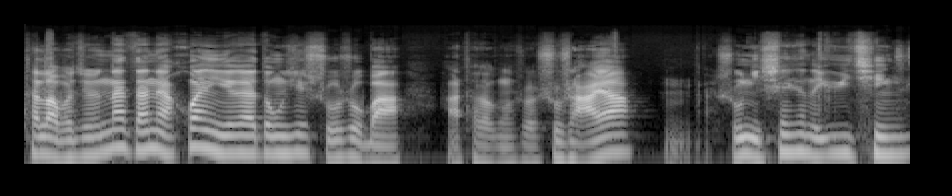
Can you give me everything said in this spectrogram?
他老婆就说：“那咱俩换一个东西数数吧。”啊，他老公说：“数啥呀？嗯，数你身上的淤青。”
